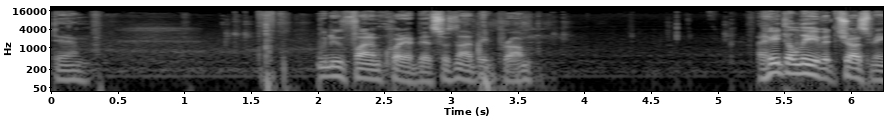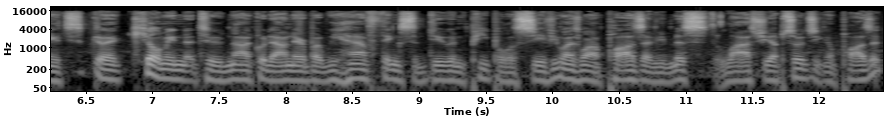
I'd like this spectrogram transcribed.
damn. We do find them quite a bit, so it's not a big problem. I hate to leave it, trust me. It's going to kill me to not go down there, but we have things to do and people to see. If you guys want to pause it, if you missed the last few episodes, you can pause it.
